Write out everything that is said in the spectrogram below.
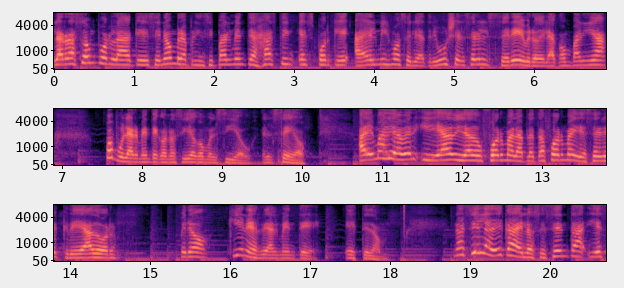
La razón por la que se nombra principalmente a Hastings es porque a él mismo se le atribuye el ser el cerebro de la compañía, popularmente conocido como el CEO, el CEO. Además de haber ideado y dado forma a la plataforma y de ser el creador. Pero, ¿quién es realmente este Dom? Nació en la década de los 60 y es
